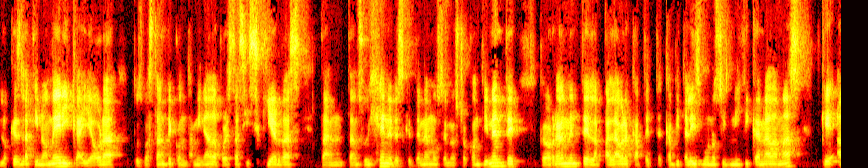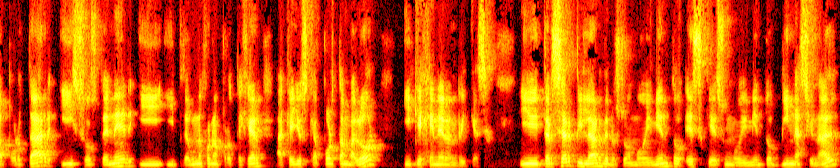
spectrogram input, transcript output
lo que es Latinoamérica y ahora pues bastante contaminada por estas izquierdas tan, tan sui generis que tenemos en nuestro continente, pero realmente la palabra capitalismo no significa nada más que aportar y sostener y, y de alguna forma proteger a aquellos que aportan valor y que generan riqueza. Y tercer pilar de nuestro movimiento es que es un movimiento binacional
